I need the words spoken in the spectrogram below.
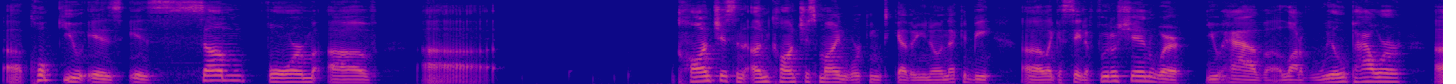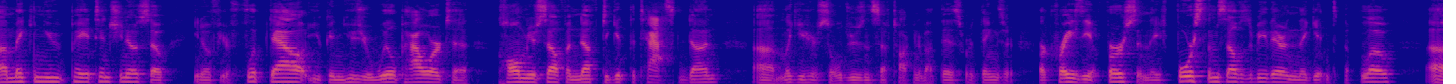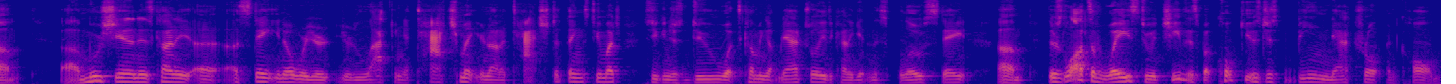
uh, kokyu is is some form of uh, conscious and unconscious mind working together. You know, and that could be uh, like a state of fudoshin where you have a lot of willpower uh, making you pay attention. You know, so you know if you're flipped out, you can use your willpower to calm yourself enough to get the task done. Um, like you hear soldiers and stuff talking about this, where things are, are crazy at first and they force themselves to be there and they get into the flow. Um, uh, Mushin is kind of a, a, state, you know, where you're you're lacking attachment. You're not attached to things too much, so you can just do what's coming up naturally to kind of get in this flow state. Um, there's lots of ways to achieve this, but Kokyu is just being natural and calm.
